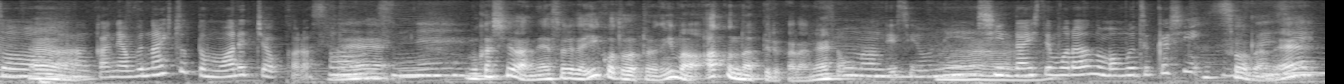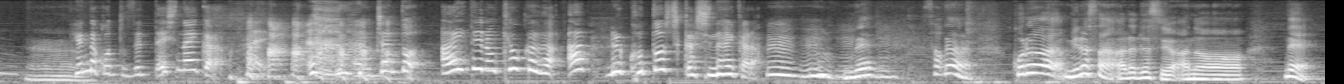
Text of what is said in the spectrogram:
そう、ん。なんかね危ない人って思われちゃうからさ、ね。ね。昔はねそれがいいことだったのが今は悪になってるからね。そうなんですよね、うん。信頼してもらうのも難しい。そうだね、うん。変なこと絶対しないから、はい、ちゃんと相手の許可があることしかしないから、うんうんうん。ね。そう。だからこれは皆さんあれですよ。あのね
